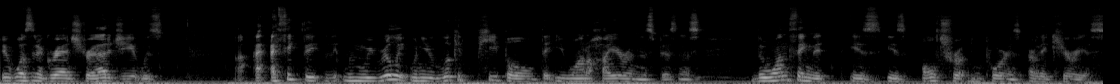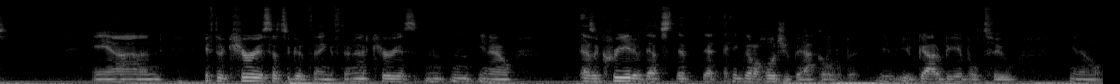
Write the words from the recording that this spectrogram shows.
it wasn't a grand strategy. It was, I, I think the, the when we really when you look at people that you want to hire in this business, the one thing that is is ultra important is are they curious, and if they're curious, that's a good thing. If they're not curious, you know, as a creative, that's that, that I think that'll hold you back a little bit. You've, you've got to be able to, you know,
